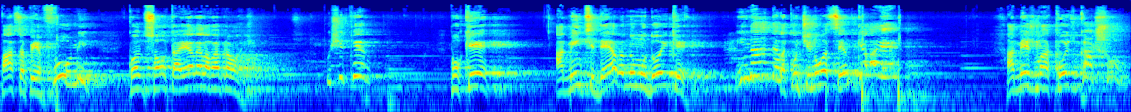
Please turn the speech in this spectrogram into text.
passa perfume, quando solta ela, ela vai para onde? Para o chiqueiro. Porque a mente dela não mudou em quê? Em nada, ela continua sendo o que ela é. A mesma coisa o cachorro.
